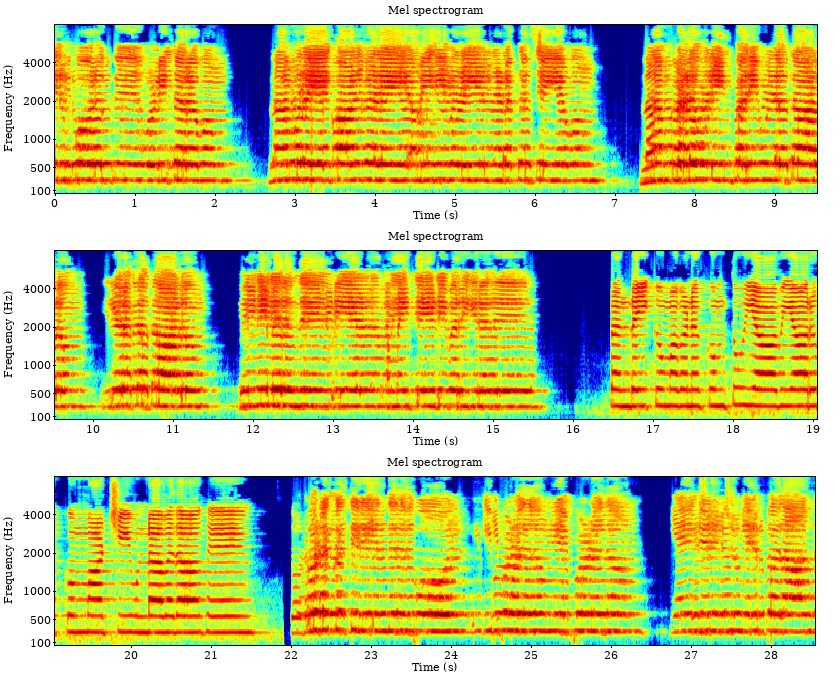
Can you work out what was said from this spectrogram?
இருப்போருக்கு ஒளி தரவும் நம்முடைய கால்களை அமைதி வழியில் நடக்கச் செய்யவும் நம் கடவுளின் பரிவுள்ளத்தாலும் இரக்கத்தாலும் விண்ணிலிருந்து விடியல் நம்மை தேடி வருகிறது. தந்தைக்கும் மகனுக்கும் தூய ஆவியாருக்கும் ஆட்சி உண்டாவதாக. தொடக்கத்தில் இருந்தது போல் இப்பொழுதும் எப்பொழுதும் என்றென்றும் இருப்பதாக.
